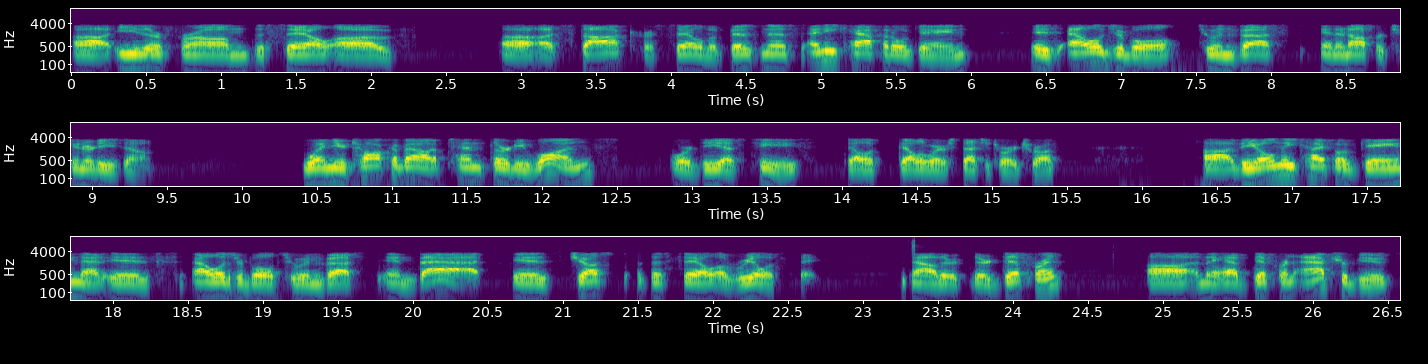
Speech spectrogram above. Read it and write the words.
uh, either from the sale of uh, a stock or sale of a business, any capital gain is eligible to invest in an opportunity zone. When you talk about 1031s or DSTs, Del- Delaware Statutory Trust, Uh, the only type of gain that is eligible to invest in that is just the sale of real estate. Now they're they're different uh, and they have different attributes,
